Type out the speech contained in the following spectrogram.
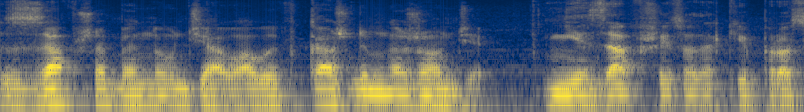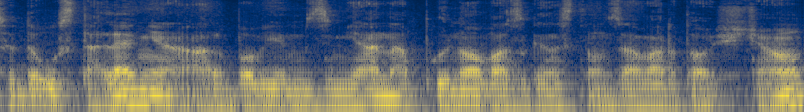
zawsze będą działały w każdym narządzie. Nie zawsze jest to takie proste do ustalenia, albowiem zmiana płynowa z gęstą zawartością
